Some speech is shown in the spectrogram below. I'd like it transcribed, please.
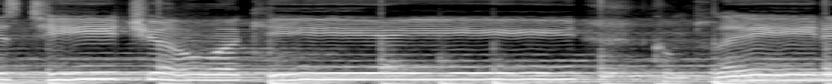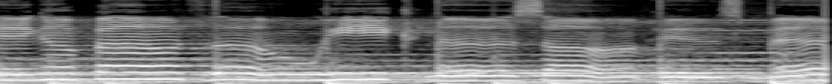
his teacher Waki Complaining about the weakness of his memory.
